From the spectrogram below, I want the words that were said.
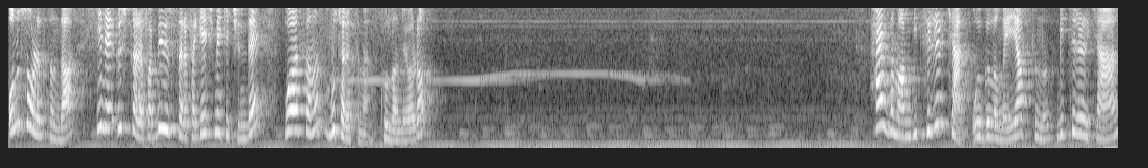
Onun sonrasında yine üst tarafa, bir üst tarafa geçmek için de bu asanın bu tarafını kullanıyorum. her zaman bitirirken uygulamayı yaptınız, bitirirken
